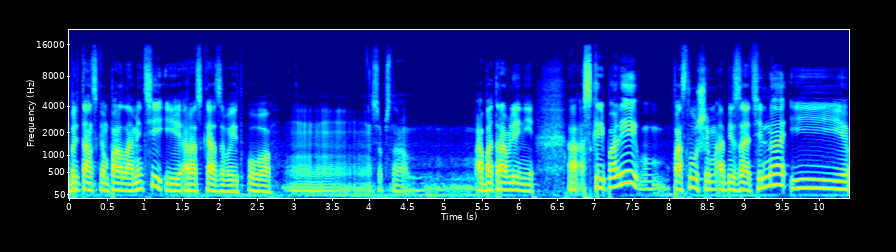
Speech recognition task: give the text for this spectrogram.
британском парламенте и рассказывает о, собственно, об отравлении а, Скрипалей. Послушаем обязательно и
